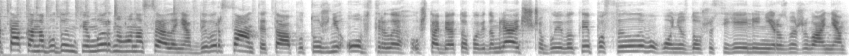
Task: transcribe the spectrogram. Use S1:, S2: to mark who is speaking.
S1: 아따 Атака на будинки мирного населення, диверсанти та потужні обстріли. У штабі АТО повідомляють, що бойовики посилили вогонь уздовж усієї лінії розмежування.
